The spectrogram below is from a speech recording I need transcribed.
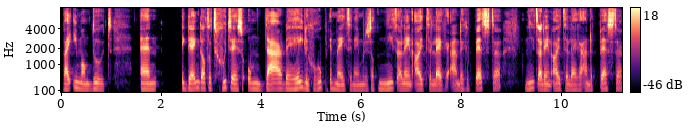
bij iemand doet. En ik denk dat het goed is om daar de hele groep in mee te nemen. Dus dat niet alleen uit te leggen aan de gepesten, niet alleen uit te leggen aan de pester,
